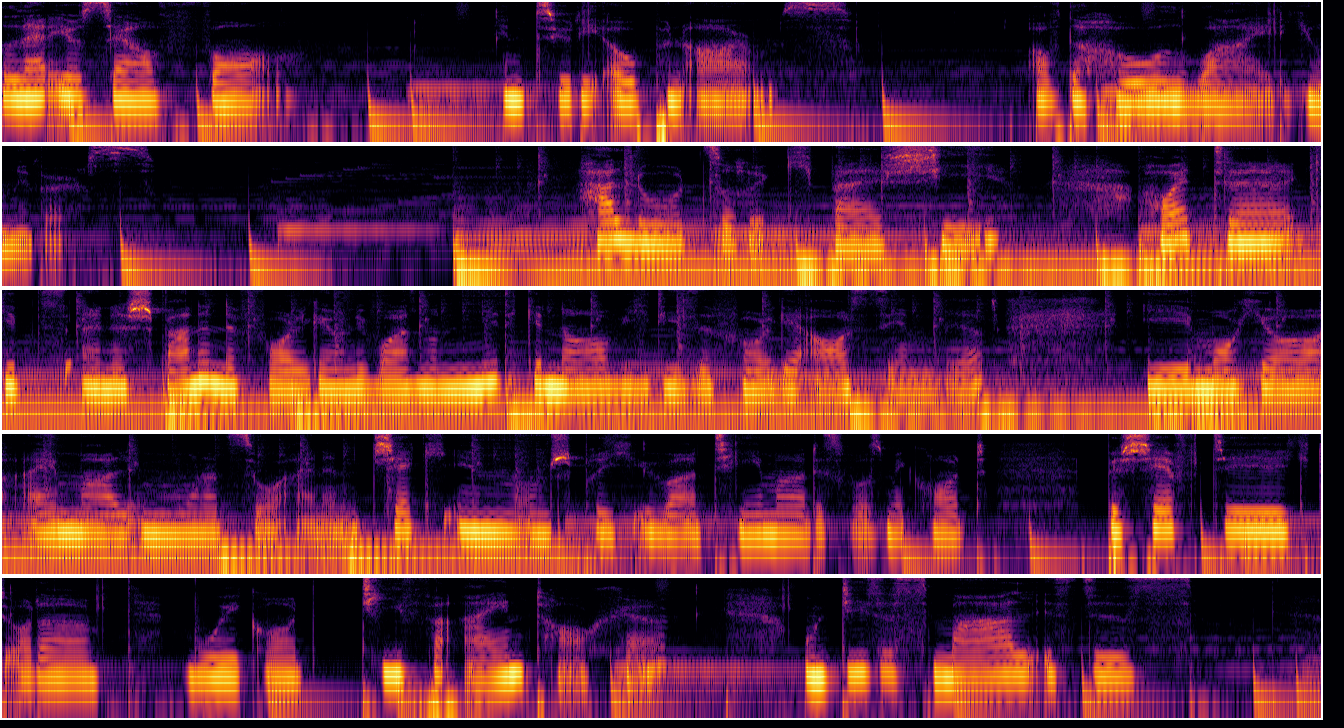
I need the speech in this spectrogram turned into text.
Let yourself fall into the open arms of the whole wide universe. Hallo zurück bei Ski. Heute gibt es eine spannende Folge und ich weiß noch nicht genau, wie diese Folge aussehen wird. Ich mache ja einmal im Monat so einen Check-in und sprich über ein Thema, das was mich gerade beschäftigt oder wo ich gerade tiefer eintauche. Und dieses Mal ist es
